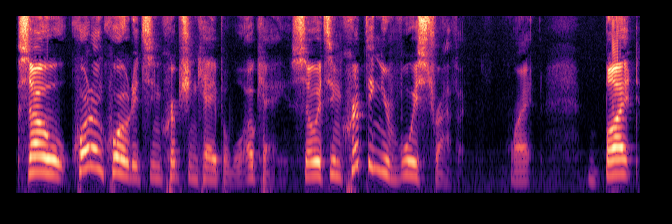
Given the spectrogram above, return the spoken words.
so, quote unquote, it's encryption capable. Okay, so it's encrypting your voice traffic, right? But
